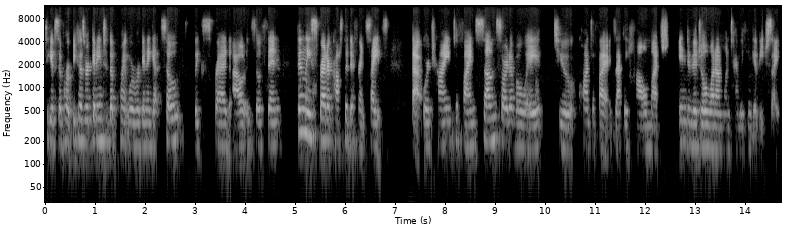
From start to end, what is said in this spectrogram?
to give support because we're getting to the point where we're going to get so like spread out and so thin thinly spread across the different sites that we're trying to find some sort of a way to quantify exactly how much individual one-on-one time we can give each site.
